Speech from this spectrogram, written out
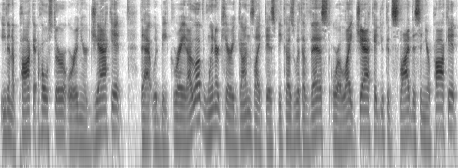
even a pocket holster, or in your jacket, that would be great. I love winter carry guns like this because with a vest or a light jacket, you could slide this in your pocket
